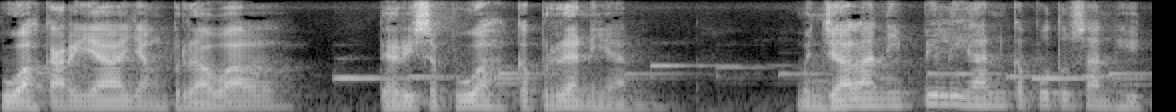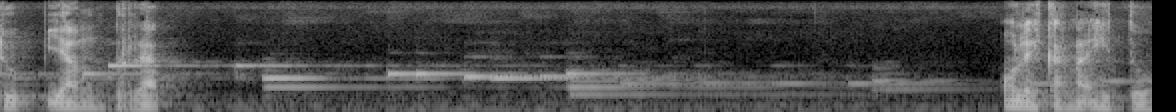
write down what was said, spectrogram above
Buah karya yang berawal dari sebuah keberanian menjalani pilihan keputusan hidup yang berat. Oleh karena itu,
